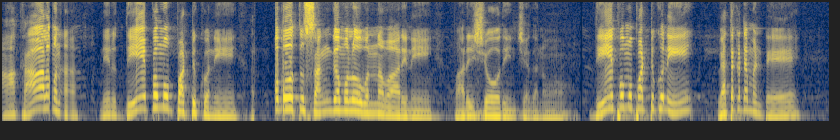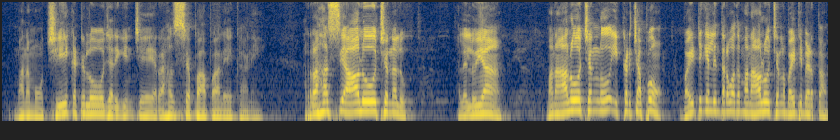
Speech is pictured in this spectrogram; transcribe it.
ఆ కాలమున నేను దీపము పట్టుకొని రాబోతు సంఘములో ఉన్న వారిని పరిశోధించదను. దీపము పట్టుకుని వెతకటం అంటే మనము చీకటిలో జరిగించే రహస్య పాపాలే కానీ రహస్య ఆలోచనలు. అలెలుయా మన ఆలోచనలు ఇక్కడ చెప్పం. బయటికి వెళ్ళిన తర్వాత మన ఆలోచనలు బయట పెడతాం.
